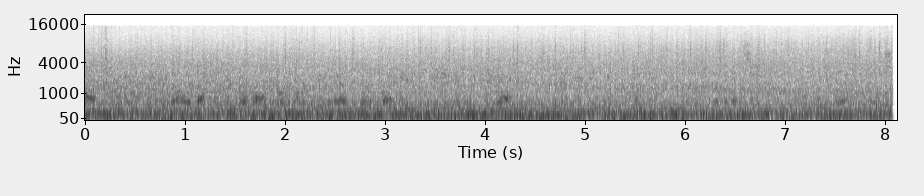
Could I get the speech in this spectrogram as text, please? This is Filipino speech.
Diba? Thank you.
